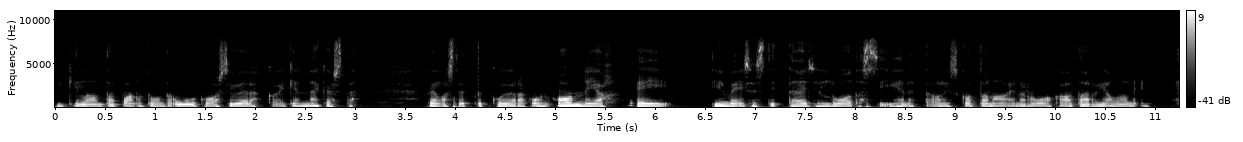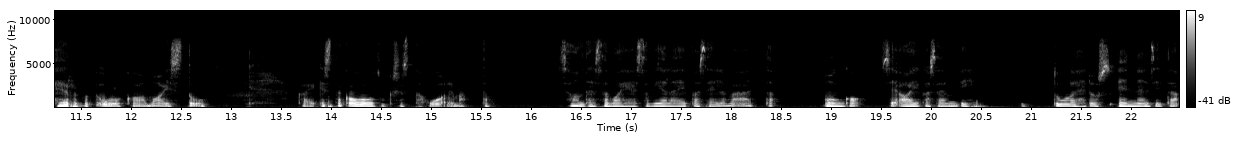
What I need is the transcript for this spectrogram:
mikillä on tapana tuolta ulkoa syödä kaiken näköistä pelastettu koira kun on ja ei ilmeisesti täysin luota siihen, että olisi kotona aina ruokaa tarjolla, niin herkot ulkoa maistuu kaikesta koulutuksesta huolimatta. Se on tässä vaiheessa vielä epäselvää, että onko se aikaisempi tulehdus ennen sitä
